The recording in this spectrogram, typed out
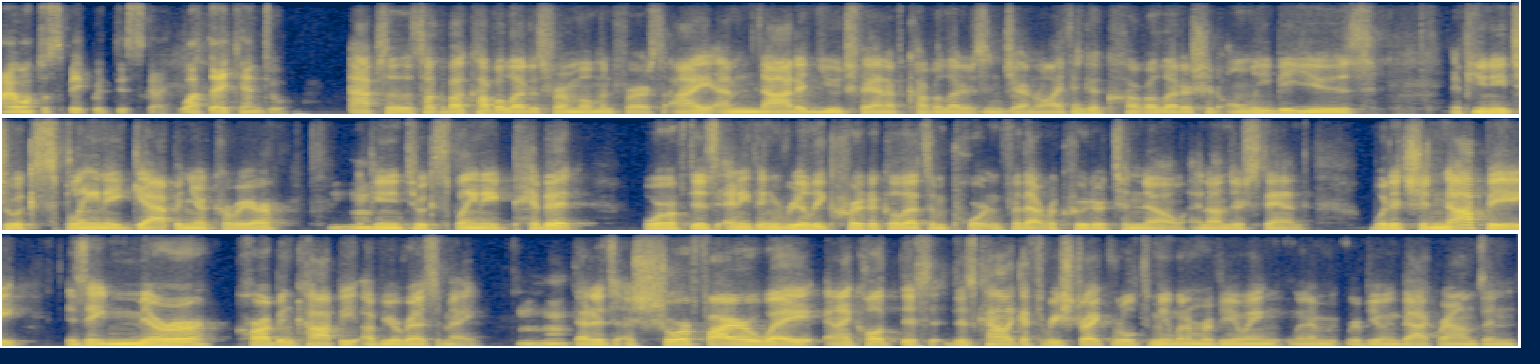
I want to speak with this guy, what they can do? Absolutely. Let's talk about cover letters for a moment first. I am not a huge fan of cover letters in mm-hmm. general. I think a cover letter should only be used if you need to explain a gap in your career, mm-hmm. if you need to explain a pivot, or if there's anything really critical that's important for that recruiter to know and understand. What it should not be is a mirror carbon copy of your resume. Mm-hmm. That is a surefire way, and I call it this. This kind of like a three strike rule to me when I'm reviewing when I'm reviewing backgrounds and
